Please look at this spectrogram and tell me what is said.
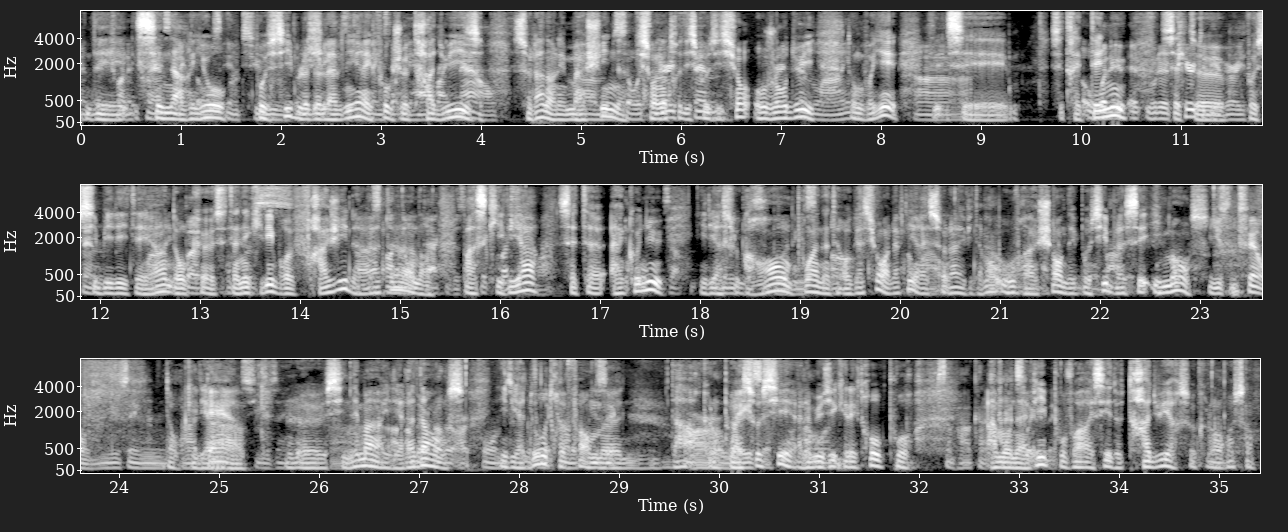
des scénarios possibles de l'avenir. Il faut que je traduise cela dans les um, machines qui sont à notre disposition aujourd'hui. Donc vous voyez, c'est c'est très ténu cette euh, possibilité. Hein. Donc euh, c'est un équilibre fragile à atteindre parce qu'il y a cet euh, inconnu, il y a ce grand point d'interrogation à l'avenir et cela évidemment ouvre un champ des possibles assez immense. Donc il y a le cinéma, il y a la danse, il y a d'autres formes d'art que l'on peut associer à la musique électro pour, à mon avis, pouvoir essayer de traduire ce que l'on ressent.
